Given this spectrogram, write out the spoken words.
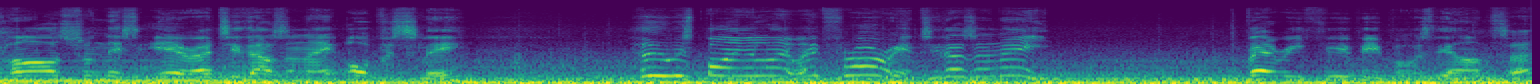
cars from this era, 2008, obviously, who was buying a lightweight Ferrari in 2008? Very few people was the answer.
